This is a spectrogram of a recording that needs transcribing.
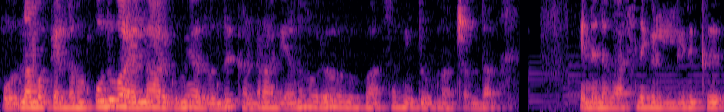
ஒ- நமக்கெல்லாம் பொதுவாக எல்லாருக்குமே அது வந்து கன்றாவியான ஒரு வாசனை துர்நாற்றம் தான். என்னென்ன வாசனைகள் இருக்குது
